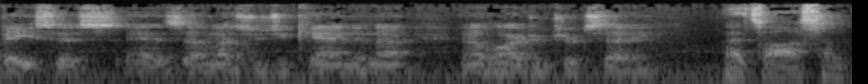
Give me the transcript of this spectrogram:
basis as uh, much as you can in a in a larger church setting. That's awesome.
